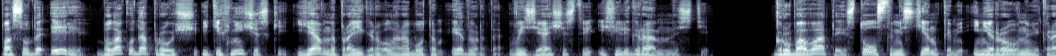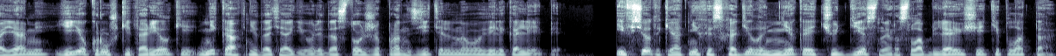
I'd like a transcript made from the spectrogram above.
Посуда Эри была куда проще и технически явно проигрывала работам Эдварда в изяществе и филигранности. Грубоватые, с толстыми стенками и неровными краями, ее кружки и тарелки никак не дотягивали до столь же пронзительного великолепия. И все-таки от них исходила некая чудесная расслабляющая теплота.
